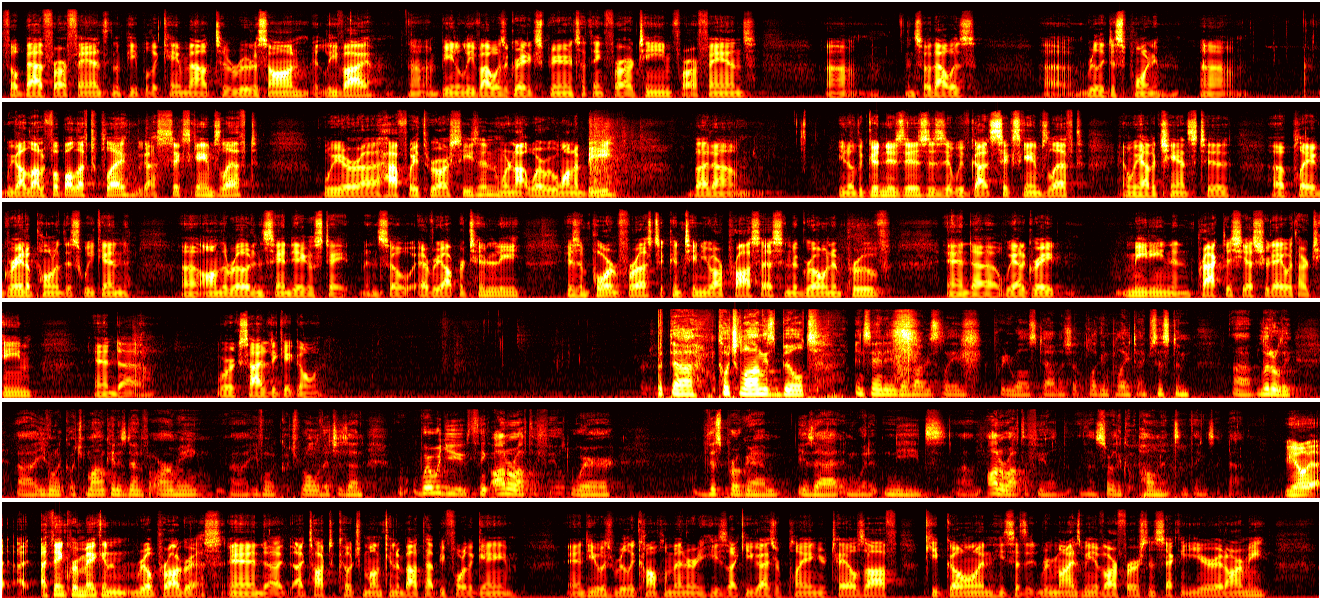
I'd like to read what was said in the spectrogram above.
felt bad for our fans and the people that came out to root us on at Levi. Um, being at Levi was a great experience, I think, for our team, for our fans. Um, and so that was uh, really disappointing. Um, we got a lot of football left to play. We got six games left. We are uh, halfway through our season. We're not where we want to be, but um, you know the good news is is that we've got six games left and we have a chance to uh, play a great opponent this weekend uh, on the road in San Diego State. And so every opportunity is important for us to continue our process and to grow and improve. And uh, we had a great meeting and practice yesterday with our team, and uh, we're excited to get going. But uh, Coach Long has built in San Diego is obviously pretty well established a plug and play type system, uh, literally uh, even what Coach Monken has done for Army, uh, even what Coach Rolovich has done. Where would you think, on or off the field, where this program is at and what it needs, um, on or off the field, the, sort of the components and things like that? You know, I, I think we're making real progress. And uh, I talked to Coach Monken about that before the game. And he was really complimentary. He's like, You guys are playing your tails off. Keep going. He says, It reminds me of our first and second year at Army.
